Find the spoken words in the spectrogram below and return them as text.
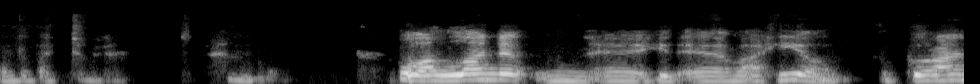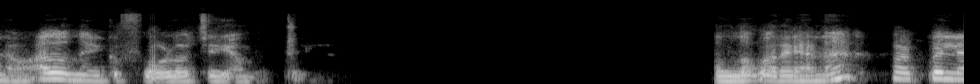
കൊണ്ട് പറ്റില്ല ഓ അള്ളാന്റെ വഹിയോ ഖുറാനോ അതൊന്നും എനിക്ക് ഫോളോ ചെയ്യാൻ പറ്റില്ല അള്ളാഹ് പറയാണ് കുഴപ്പമില്ല.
